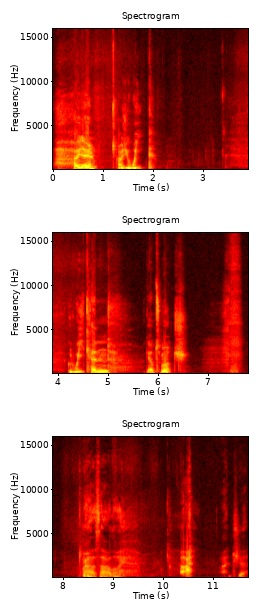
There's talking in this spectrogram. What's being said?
How you doing? How's your week? Good weekend. Get up to much? Oh, that's that out of the way. Ah, I just.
